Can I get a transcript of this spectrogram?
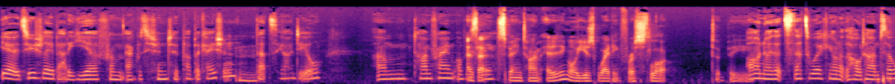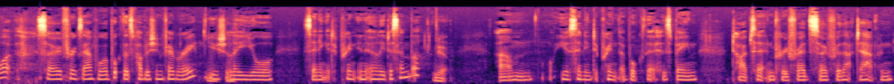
yeah, it's usually about a year from acquisition to publication. Mhm. That's the ideal um, time frame. Obviously, is that spending time editing or are you just waiting for a slot to be. Oh no, that's that's working on it the whole time. So what? So for example, a book that's published in February, Mhm. usually you're sending it to print in early December. Yeah. um, you're sending to print a book that has been typeset and proofread. So for that to happen,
